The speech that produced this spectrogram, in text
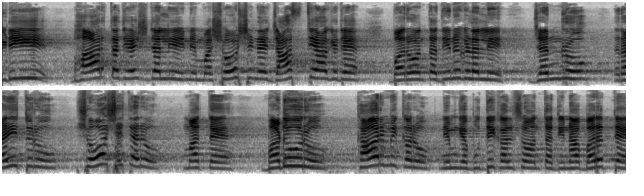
ಇಡೀ ಭಾರತ ದೇಶದಲ್ಲಿ ನಿಮ್ಮ ಶೋಷಣೆ ಜಾಸ್ತಿ ಆಗಿದೆ. ಬರುವಂಥ ದಿನಗಳಲ್ಲಿ ಜನರು, ರೈತರು, ಶೋಷಿತರು ಮತ್ತು ಬಡವರು, ಕಾರ್ಮಿಕರು ನಿಮಗೆ ಬುದ್ಧಿ ಕಲಿಸುವಂಥ ದಿನ ಬರುತ್ತೆ.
